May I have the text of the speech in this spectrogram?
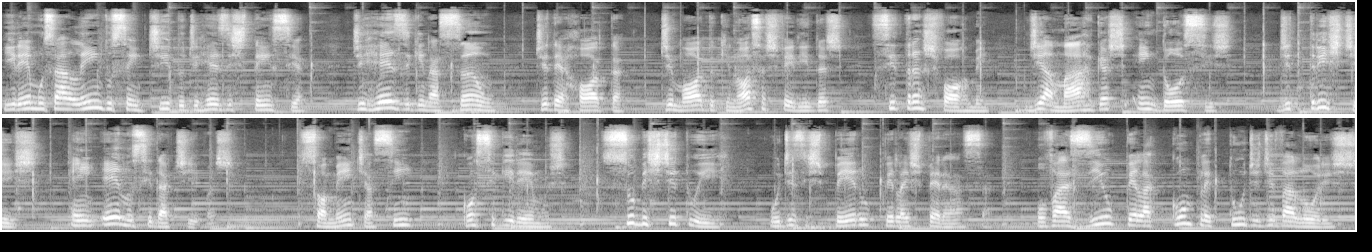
iremos além do sentido de resistência, de resignação, de derrota, de modo que nossas feridas se transformem de amargas em doces, de tristes em elucidativas. Somente assim conseguiremos substituir o desespero pela esperança, o vazio pela completude de valores,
